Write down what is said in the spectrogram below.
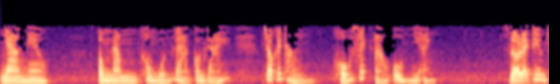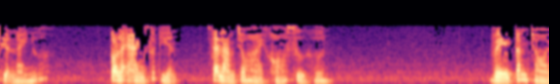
nhà nghèo. Ông Năm không muốn gả con gái cho cái thằng khố sách áo ôm như anh. Giờ lại thêm chuyện này nữa. Có lẽ anh xuất hiện sẽ làm cho Hoài khó xử hơn. Về căn tròi,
